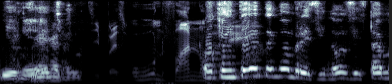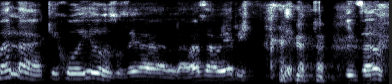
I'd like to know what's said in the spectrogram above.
Bien, hecha. Sí, pues hubo un fan. o que intenten, hombre, si no, si está mala, qué jodidos. O sea, la vas a ver y quizás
